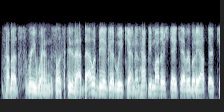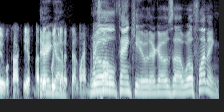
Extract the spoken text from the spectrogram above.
how about three wins? Let's do that. That would be a good weekend. And happy Mother's Day to everybody out there too. We'll talk to you about There this you weekend go. at Fenway. Will, thank you. There goes uh, Will Fleming.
